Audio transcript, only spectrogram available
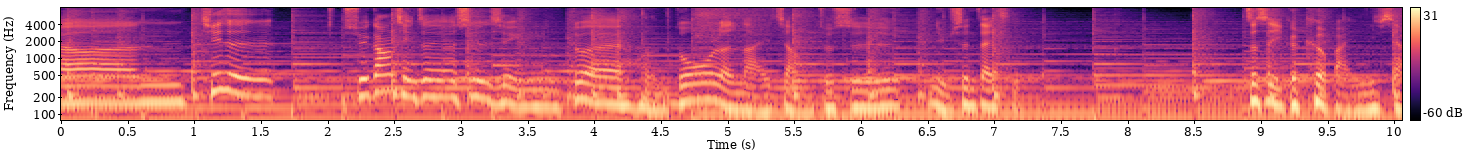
嗯，其实学钢琴这件事情对很多人来讲就是女生在学，这是一个刻板印象。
